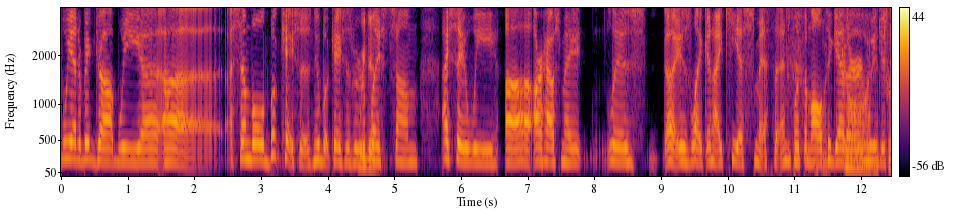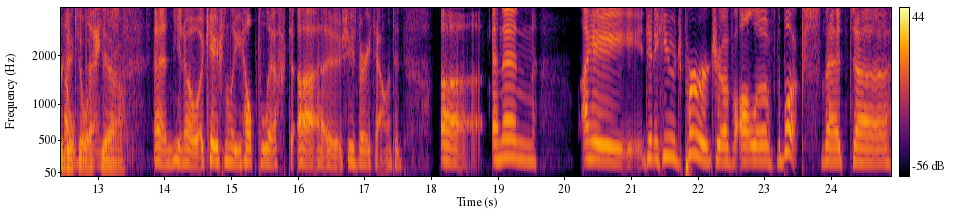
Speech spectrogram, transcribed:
we had a big job. We uh, uh assembled bookcases, new bookcases. We, We did. replaced some. I say we. Uh our housemate Liz uh, is like an IKEA smith and put them all together and Oh we it's just ridiculous. held things. Yeah. And you know, occasionally helped lift. Uh she's very talented. Uh and then I did a huge purge of all of the books that uh,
